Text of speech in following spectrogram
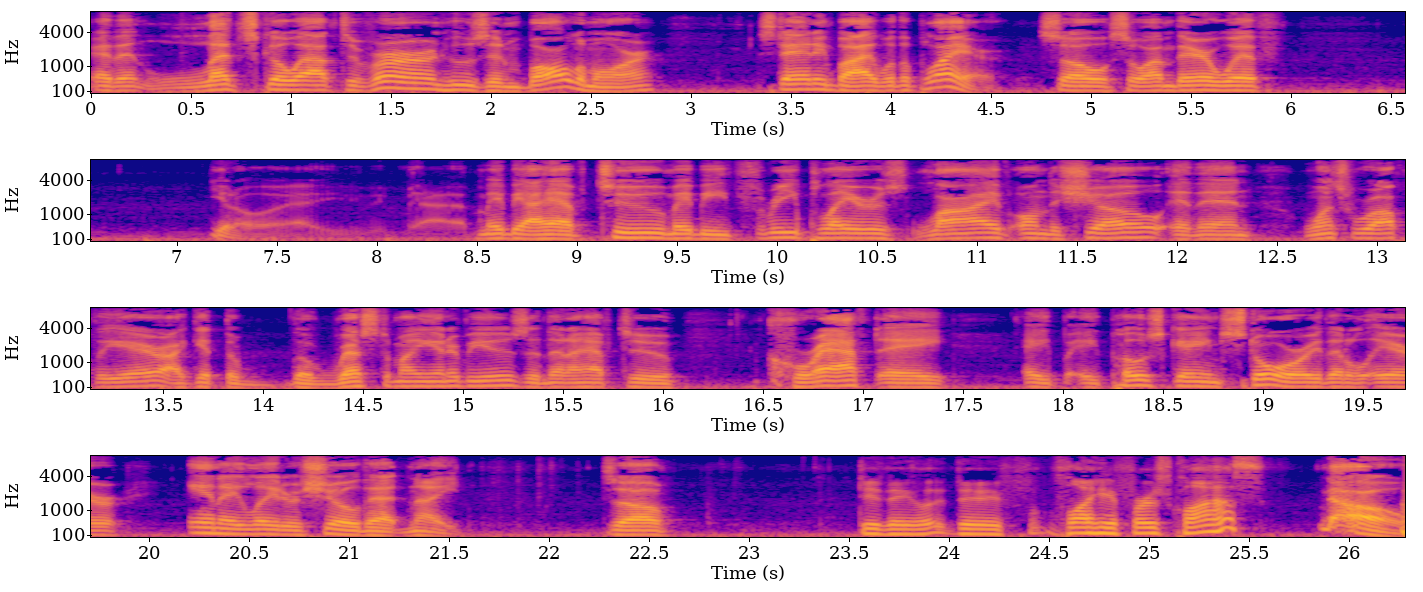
and then let's go out to Vern, who's in Baltimore, standing by with a player. So so I'm there with, you know, maybe I have two, maybe three players live on the show, and then once we're off the air, I get the the rest of my interviews, and then I have to craft a a, a post game story that'll air in a later show that night. So Do they do they fly you first class? no,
